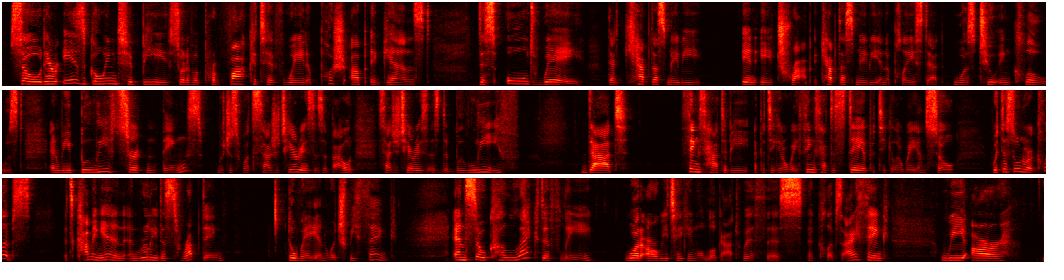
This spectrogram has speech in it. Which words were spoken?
So there is going to be sort of a provocative way to push up against this old way that kept us maybe in a trap. It kept us maybe in a place that was too enclosed. And we believed certain things, which is what Sagittarius is about. Sagittarius is the belief that things had to be a particular way, things had to stay a particular way. And so with the lunar eclipse, it's coming in and really disrupting the way in which we think. And so collectively, what are we taking a look at with this eclipse? I think we are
